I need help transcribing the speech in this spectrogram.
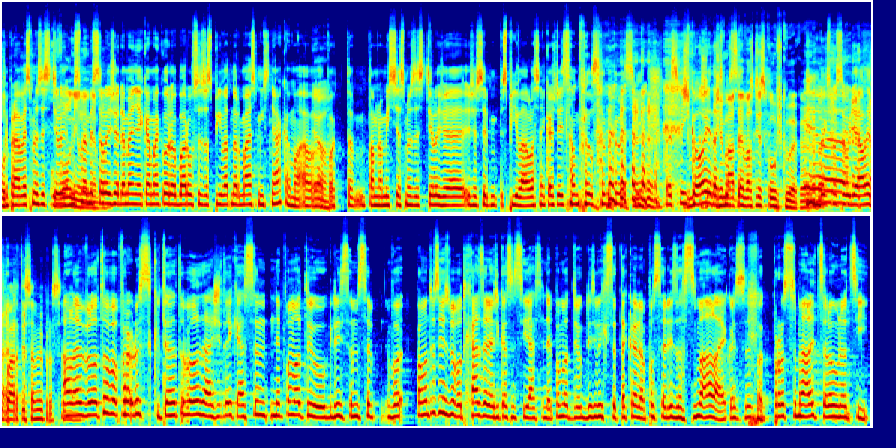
od... Že právě jsme zjistili, my jsme nebo- mysleli, že jdeme někam jako do baru se zaspívat normálně s místňákama a, Jo. a pak tam, tam, na místě jsme zjistili, že, že si zpívá vlastně každý sám pro sebe ve svý, ve svý že, koji, že, tak, že máte se, vlastně zkoušku. Jako. Jo. tak jsme si udělali party sami pro sebe. Ale bylo to opravdu skvělé, to bylo zážitek. Já jsem nepamatuju, když jsem se, pamatuju si, že jsme odcházeli a říkal jsem si, já si nepamatuju, když bych se takhle naposledy zasmála, jako že jsme se fakt prosmáli celou nocí.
